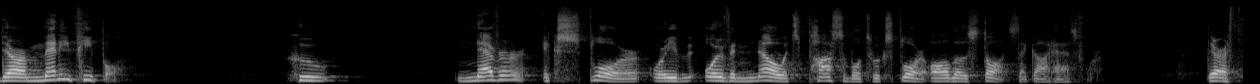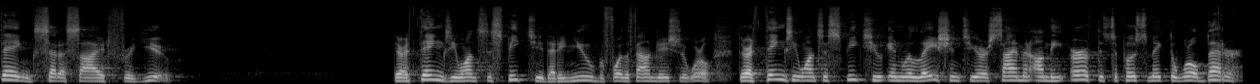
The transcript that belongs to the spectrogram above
There are many people who never explore or even, or even know it's possible to explore all those thoughts that God has for them. There are things set aside for you there are things he wants to speak to you that he knew before the foundation of the world. There are things he wants to speak to you in relation to your assignment on the earth that's supposed to make the world better.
